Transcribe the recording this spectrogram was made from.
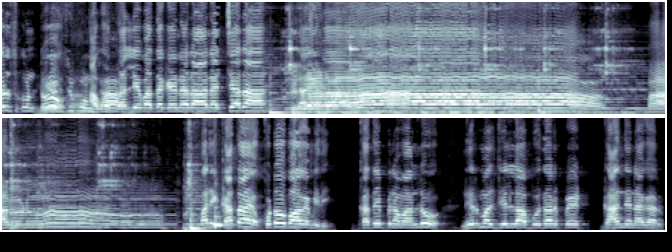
ఏరుచుకుంటూ తల్లి వద్దకైనా రా నచ్చారా మరి కథ ఒకటో భాగం ఇది. కథ చెప్పిన వాళ్ళు నిర్మల్ జిల్లా బుదర్పేట్ గాంధీనగర్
